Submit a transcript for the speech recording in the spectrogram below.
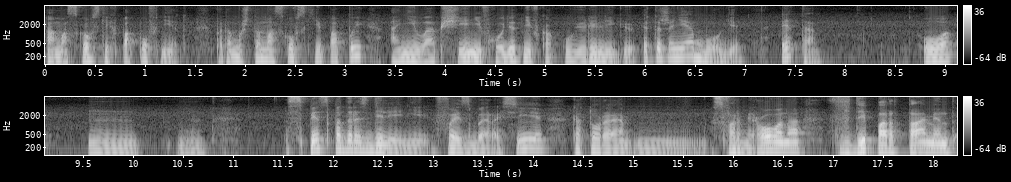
а московских попов нет. Потому что московские попы, они вообще не входят ни в какую религию. Это же не о Боге. Это о спецподразделении ФСБ России, которое сформировано в департамент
